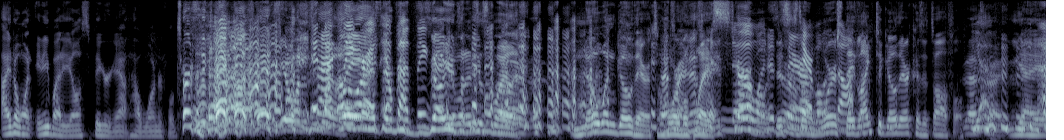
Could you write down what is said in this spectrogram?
I don't want anybody else figuring out how wonderful Turks and Caicos is. You don't want to spoil a it. Otherwise, secret. there'll It's be a secret. zillions You of to people spoil it. No one go there. It's a That's horrible right, that's right. place. No terrible. one. It's This It's is terrible. the It's worst. They awful. like to go there because it's awful. That's Yeah. right. Yeah, yeah,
